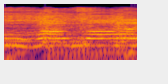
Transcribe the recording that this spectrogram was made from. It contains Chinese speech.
武汉吗？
